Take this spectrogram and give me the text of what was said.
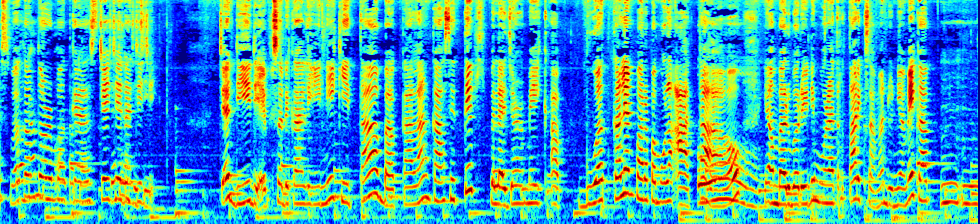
guys, welcome to our podcast Cece dan Cici. Jadi di episode kali ini kita bakalan kasih tips belajar make up buat kalian para pemula atau Oh. yang baru-baru ini mulai tertarik sama dunia makeup. Mm, mm, mm.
